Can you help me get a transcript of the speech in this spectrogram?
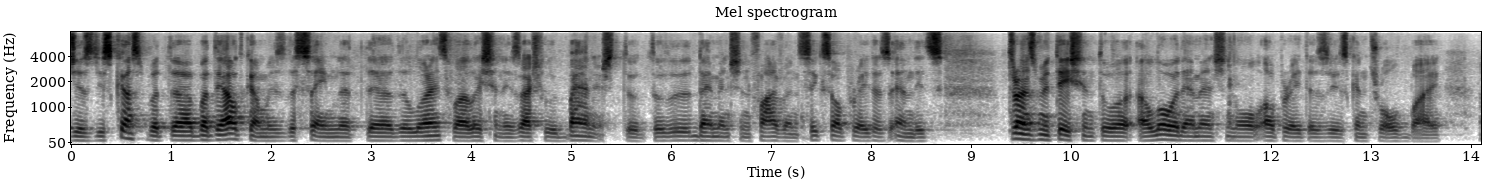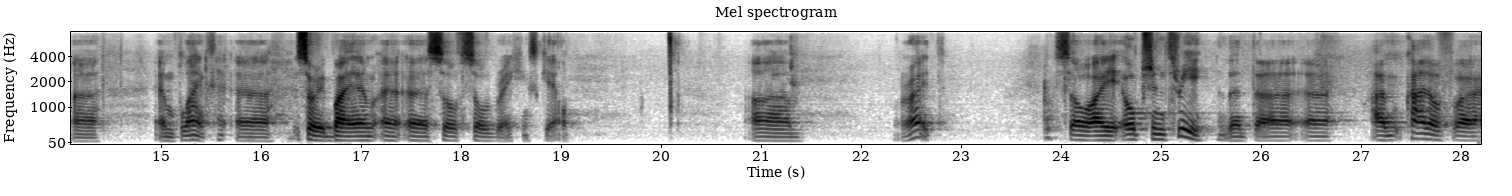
just discussed, but but the outcome is the same. That the, the Lorentz violation is actually banished to, to dimension five and six operators, and its transmutation to a, a lower dimensional operators is controlled by M Planck, uh, sorry, by M uh, uh, soft, soft breaking scale. Um, all right. So I option three that uh, uh, I'm kind of uh,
